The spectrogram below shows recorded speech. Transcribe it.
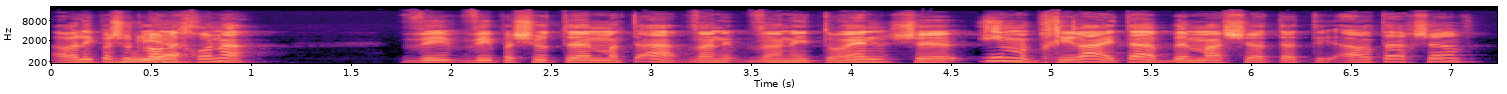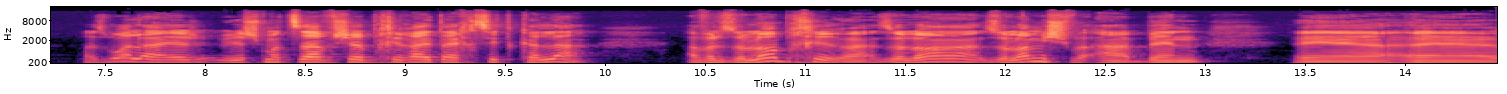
אבל היא פשוט לא נכונה. והיא פשוט אה, מטעה, ואני טוען שאם הבחירה הייתה במה שאתה תיארת עכשיו, אז וואלה, יש, יש מצב שהבחירה הייתה יחסית קלה. אבל זו לא הבחירה, זו לא, זו לא המשוואה בין אה, אה,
